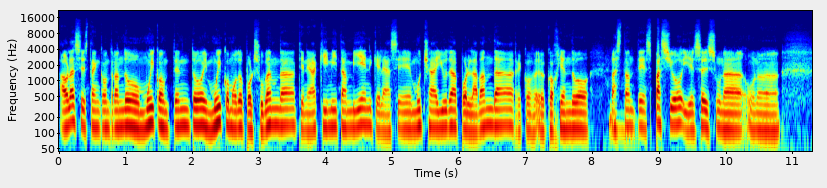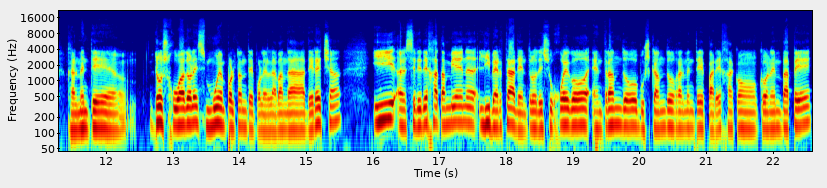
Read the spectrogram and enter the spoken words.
ahora se está encontrando muy contento y muy cómodo por su banda, tiene a Kimi también que le hace mucha ayuda por la banda, reco- cogiendo bastante espacio y esa es una, una realmente eh, dos jugadores muy importantes por la banda derecha y eh, se le deja también eh, libertad dentro de su juego, entrando, buscando realmente pareja con, con Mbappé.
